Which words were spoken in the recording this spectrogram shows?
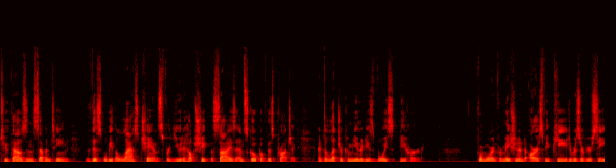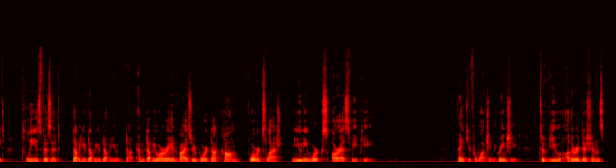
2017, this will be the last chance for you to help shape the size and scope of this project and to let your community's voice be heard. For more information and RSVP to reserve your seat, please visit www.mwraadvisoryboard.com forward slash MuniWorksRSVP. Thank you for watching the Green Sheet. To view other editions,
